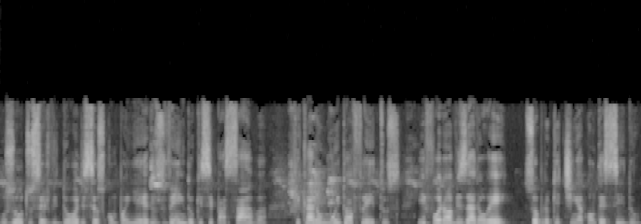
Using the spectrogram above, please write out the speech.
Os outros servidores, seus companheiros, vendo o que se passava, ficaram muito aflitos e foram avisar o rei sobre o que tinha acontecido.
